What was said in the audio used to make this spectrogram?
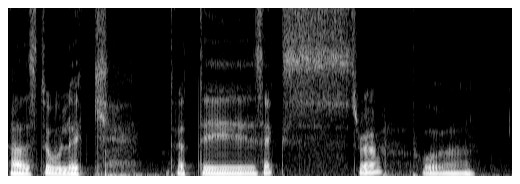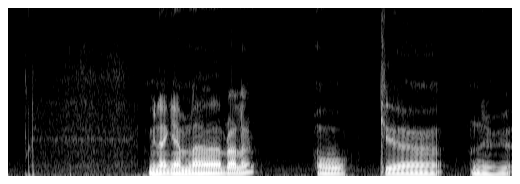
jag hade storlek 36 tror jag. På uh, mina gamla brallor. Och uh, nu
